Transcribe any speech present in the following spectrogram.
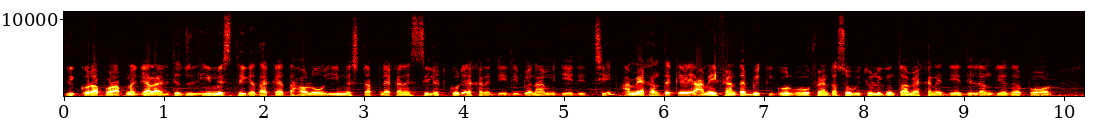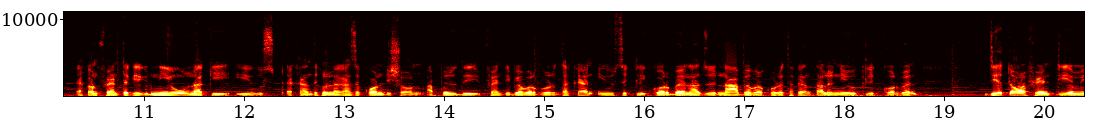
ক্লিক করার পর আপনার গ্যালারিতে যদি ইমেজ থেকে থাকে, তাহলে ওই ইমেজটা আপনি এখানে সিলেক্ট করে এখানে দিয়ে দিবেন, আমি দিয়ে দিচ্ছি। আমি এখান থেকে, আমি এই ফ্যানটা বিক্রি করব ফ্যানটা ছবি তুলে কিন্তু আমি এখানে দিয়ে দিলাম। দিয়ে দেওয়ার পর, এখন ফ্যানটা কি নিউ নাকি ইউজড এখানে দেখুন লেখা আছে কন্ডিশন আপনি যদি ফ্যানটি ব্যবহার করে থাকেন ইউজে ক্লিক করবেন, আর যদি না ব্যবহার করে থাকেন, তাহলে নিউ ক্লিক করবেন। যেহেতু আমার ফ্যানটি আমি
